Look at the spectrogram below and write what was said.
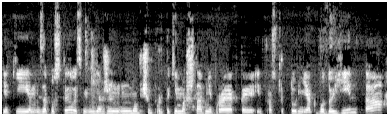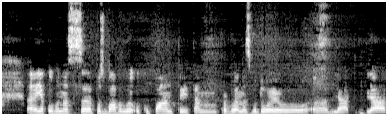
які запустились. Я вже мовчу про такі масштабні проекти інфраструктурні, як водогін, та е, якого нас позбавили окупанти. Там проблеми з водою е, для для.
